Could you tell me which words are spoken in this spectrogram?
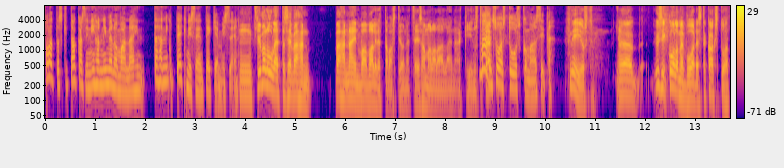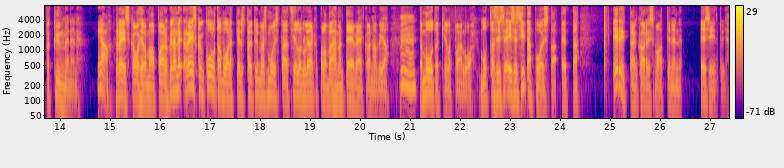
palattaisikin takaisin ihan nimenomaan näihin, tähän niinku tekniseen tekemiseen. Mm, kyllä mä luulen, että se vähän, vähän näin vaan valitettavasti on, että se ei samalla lailla enää kiinnosta. Mä en suostu uskomaan sitä. Niin just. Ö, 93 vuodesta 2010 Joo. Reiska-ohjelmaa paino. Kyllähän ne Reiskan kultavuodet tietysti täytyy myös muistaa, että silloin oli aika paljon vähemmän TV-kanavia mm. ja muuta kilpailua. Mutta siis ei se sitä poista, että erittäin karismaattinen esiintyjä.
